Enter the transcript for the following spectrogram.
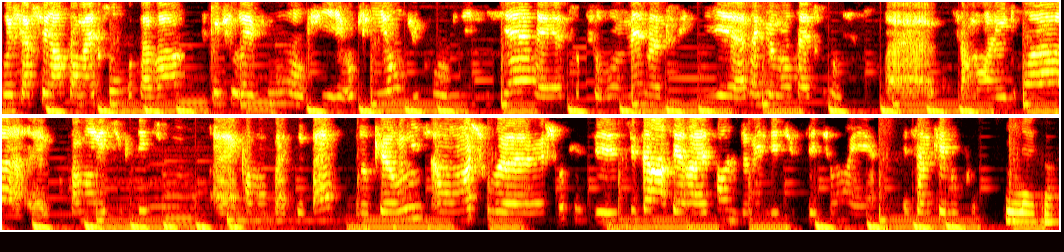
rechercher l'information pour savoir ce que tu réponds aux, cli- aux clients, du coup aux bénéficiaires et sur, même euh, tout ce qui est euh, réglementation euh, concernant le droit, euh, concernant les successions, euh, comment ça se passe. Donc euh, oui, moi je trouve, euh, je trouve que c'est super intéressant le domaine des successions et, et ça me plaît beaucoup. D'accord.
